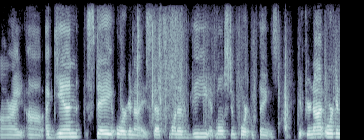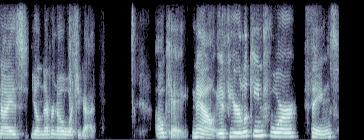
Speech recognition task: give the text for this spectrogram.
All right. Uh, again, stay organized. That's one of the most important things. If you're not organized, you'll never know what you got. Okay. Now, if you're looking for things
